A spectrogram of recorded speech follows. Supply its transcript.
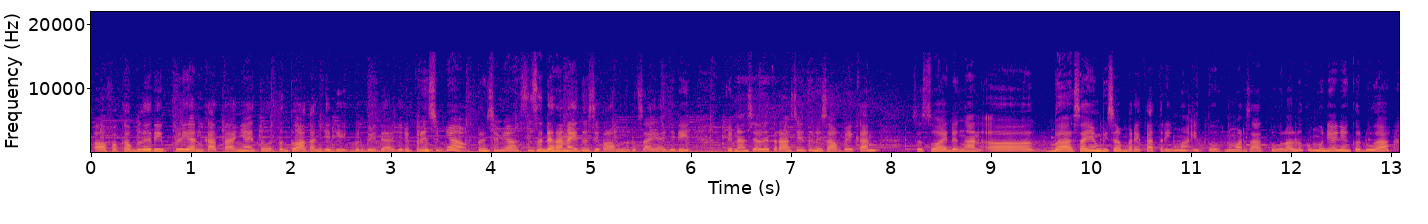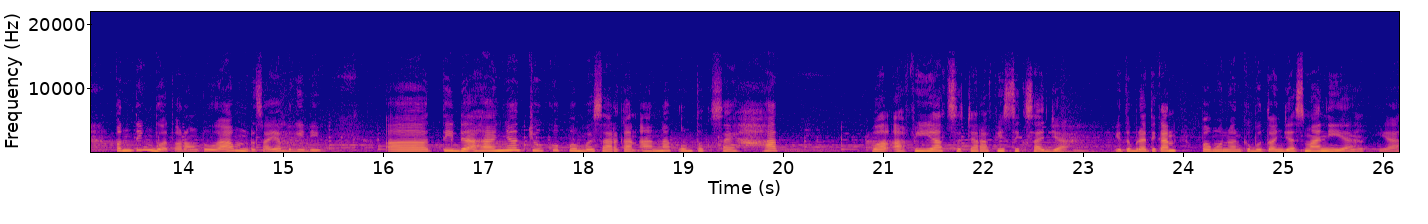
uh, vocabulary pilihan katanya itu tentu akan jadi berbeda. Jadi prinsipnya prinsipnya sesederhana itu sih kalau menurut saya. Jadi financial literasi itu disampaikan sesuai dengan uh, bahasa yang bisa mereka terima itu nomor satu. Lalu kemudian yang kedua penting buat orang tua menurut saya begini uh, tidak hanya cukup membesarkan anak untuk sehat walafiat secara fisik saja. Itu berarti kan pemenuhan kebutuhan jasmani ya, ya.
